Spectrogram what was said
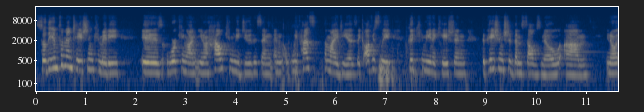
So the implementation committee is working on, you know, how can we do this? And, and we've had some ideas, like obviously good communication, the patient should themselves know, um, you know,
